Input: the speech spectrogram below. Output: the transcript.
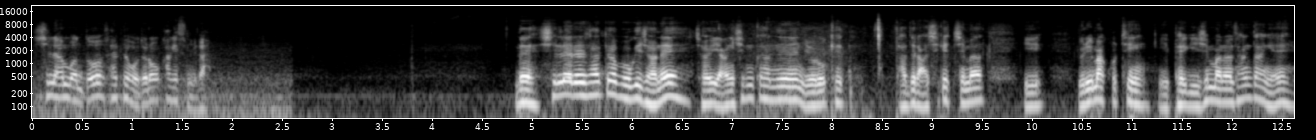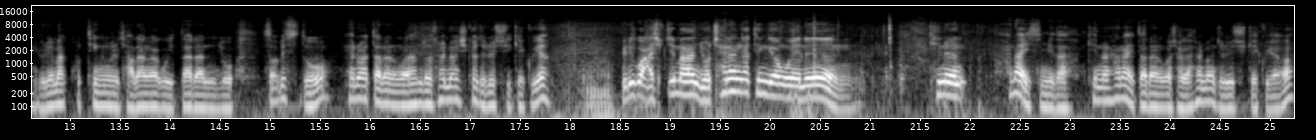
실내 한번 또 살펴보도록 하겠습니다. 네, 실내를 살펴보기 전에 저희 양심카는 이렇게 다들 아시겠지만 이 유리막 코팅 이 120만 원 상당의 유리막 코팅을 자랑하고 있다라는 요 서비스도 해놓았다라는 걸 한번 설명시켜 드릴 수 있겠고요. 그리고 아쉽지만 요 차량 같은 경우에는 키는 하나 있습니다. 키는 하나 있다라는 거 저희가 설명 드릴 수 있겠고요.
